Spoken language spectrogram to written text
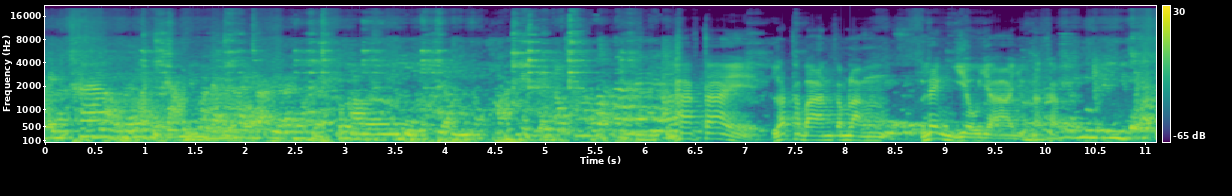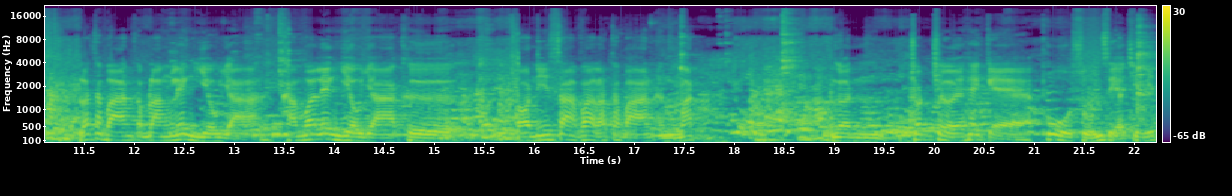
เป็นข้าวแล้วภาคใต้รัฐบาลกำลังเร่งเยียวยาอยู่นะครับ รัฐบาลกำลังเร่งเยียวยาคำว่าเร่งเยียวยาคือ ตอนนี้ทราบว่ารัฐบาลอนุมัติ เงินชดเชยให้แก่ผู้สูญเสียชีวิต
